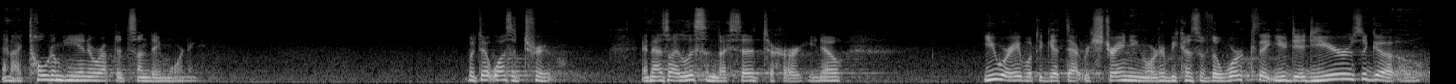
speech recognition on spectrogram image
And I told him he interrupted Sunday morning. But that wasn't true. And as I listened, I said to her, You know, you were able to get that restraining order because of the work that you did years ago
